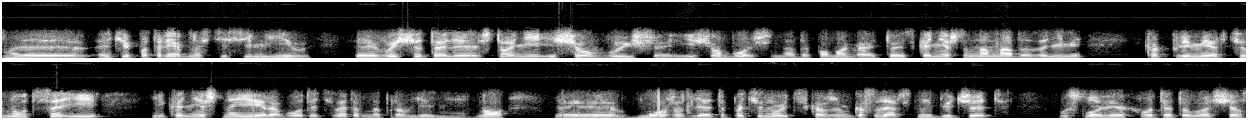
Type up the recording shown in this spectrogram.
э, эти потребности семьи высчитали, что они еще выше, еще больше надо помогать. То есть, конечно, нам надо за ними как пример тянуться и, и конечно, и работать в этом направлении. Но э, может ли это потянуть, скажем, государственный бюджет в условиях вот этого сейчас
